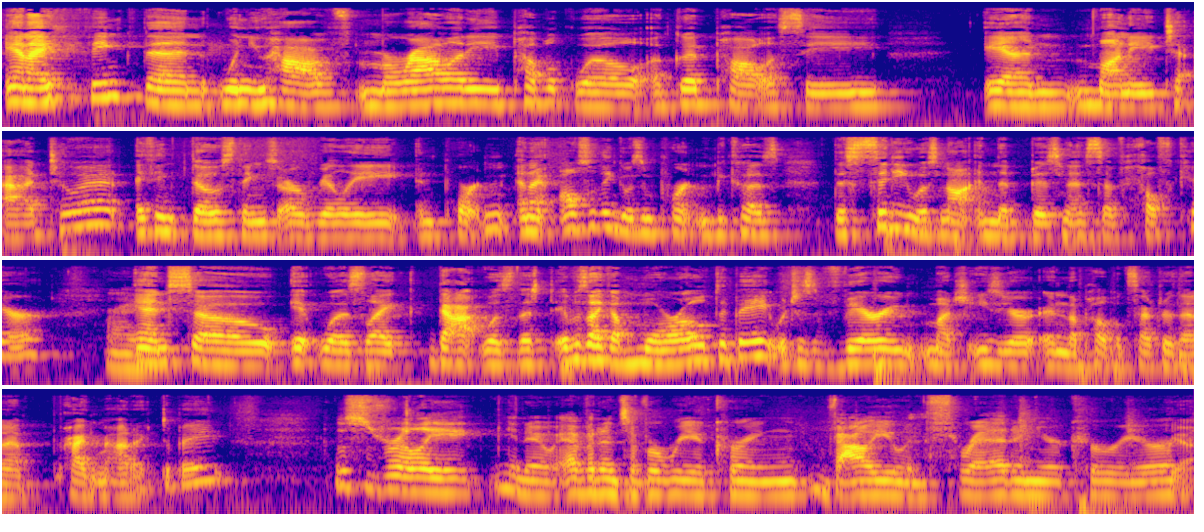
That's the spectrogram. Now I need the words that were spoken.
And I think then when you have morality, public will, a good policy, and money to add to it. I think those things are really important. And I also think it was important because the city was not in the business of healthcare. Right. And so it was like that was the it was like a moral debate, which is very much easier in the public sector than a pragmatic debate. This is really, you know, evidence of a reoccurring value and thread in your career.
